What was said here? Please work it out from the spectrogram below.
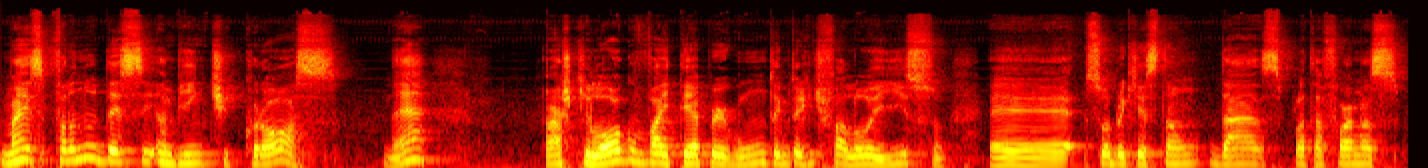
Mas falando desse ambiente cross, né? Eu acho que logo vai ter a pergunta, e muita gente falou isso, é, sobre a questão das plataformas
